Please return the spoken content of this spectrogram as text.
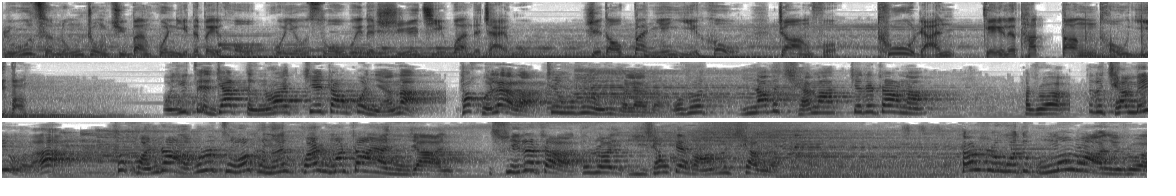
如此隆重举办婚礼的背后会有所谓的十几万的债务。直到半年以后，丈夫突然给了她当头一棒。我就在家等着他结账过年呢，他回来了，这屋朋友回来的。我说你拿的钱呢？结的账呢？他说这个钱没有了，说还账了。我说怎么可能还什么账呀？你家谁的账？他说以前盖房子欠的。当时我都懵了，你说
